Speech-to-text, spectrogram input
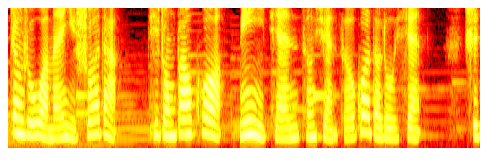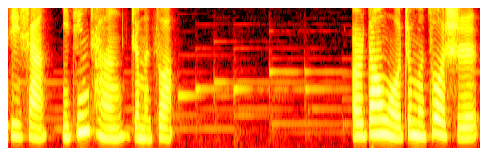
正如我们已说的，其中包括你以前曾选择过的路线。实际上，你经常这么做。而当我这么做时，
